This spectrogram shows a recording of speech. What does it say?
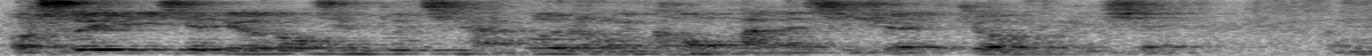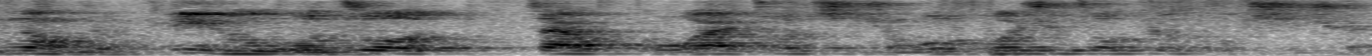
哦，所以一些流动性不强或者容易控盘的期权就很危险。那种例如我做在国外做期权，我不会去做个股期权。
